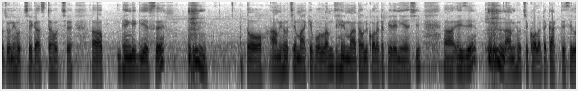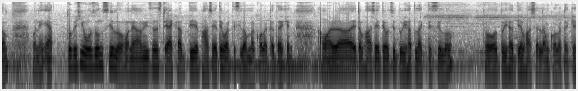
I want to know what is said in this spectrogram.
ওজনে হচ্ছে গাছটা হচ্ছে ভেঙে গিয়েছে। তো আমি হচ্ছে মাকে বললাম যে, মা, তাহলে কলাটা পেরে নিয়ে আসি। এই যে আমি হচ্ছে কলাটা কাটতেছিলাম। মানে এত বেশি ওজন ছিল মানে আমি জাস্ট এক হাত দিয়ে ভাসাইতে পারতেছিলাম না কলাটা, দেখেন। আমার এটা ভাসাইতে হচ্ছে দুই হাত লাগতেছিল। তো দুই হাত দিয়ে ভাসাইলাম কলাটাকে।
